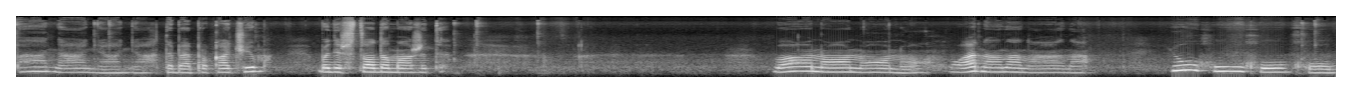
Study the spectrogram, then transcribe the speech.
Ба-ня-ня-ня. Тебе прокачуємо. Будеш 100 дамажити. Ва-на-на-на. Ва-на-на-на-на. Ю-ху-ху-ху.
